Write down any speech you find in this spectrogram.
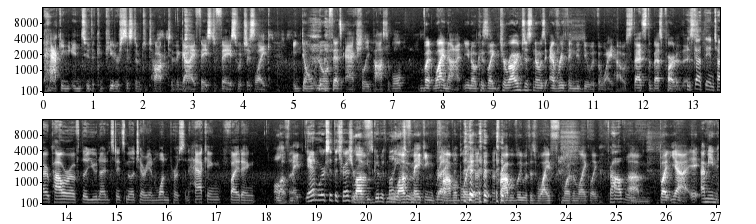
hacking into the computer system to talk to the guy face to face, which is like, I don't know if that's actually possible. But why not? You know, because like Gerard just knows everything to do with the White House. That's the best part of this. He's got the entire power of the United States military in one person: hacking, fighting, all love of it. make and works at the treasury. love. he's good with money. Love too. making Right. probably probably with his wife more than likely. probably. Um, but yeah, it, I mean,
